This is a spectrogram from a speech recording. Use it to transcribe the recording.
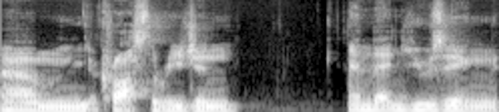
um, across the region and then using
